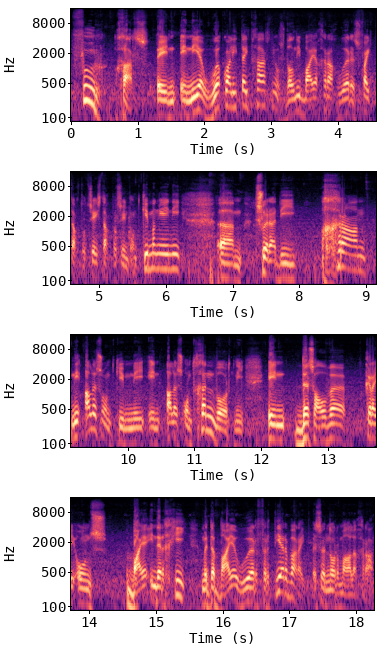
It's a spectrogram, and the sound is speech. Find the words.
voergars en en nie 'n hoë kwaliteit gars nie. Ons wil nie baie graag hoor is 50 tot 60% ontkieming hê nie. Ehm um, sodat die graan nie alles ontkiem nie en alles ontgin word nie en dis halwe kry ons baie energie met 'n baie hoër verteerbaarheid is 'n normale graan.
